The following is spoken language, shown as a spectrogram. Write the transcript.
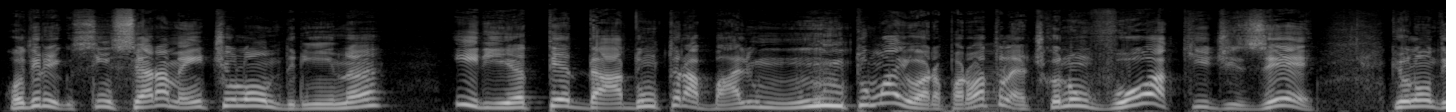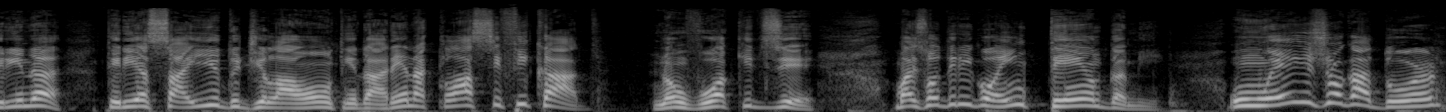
Rodrigo, sinceramente, o Londrina iria ter dado um trabalho muito maior para o Atlético. Eu não vou aqui dizer que o Londrina teria saído de lá ontem da arena classificado. Não vou aqui dizer. Mas, Rodrigo, entenda-me. Um ex-jogador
